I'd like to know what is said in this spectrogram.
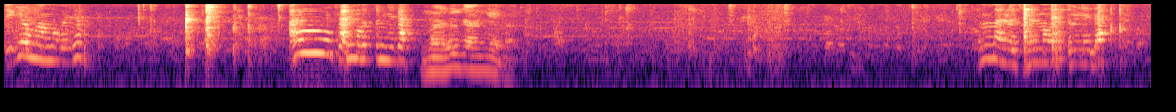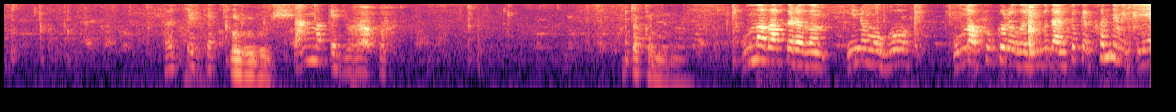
찌개만 먹으죠 아유 잘 먹었습니다 엄마 혼자 하는 게 막. 정말로 잘 먹었습니다 어찌 이렇게 어이구 씨 딱 맞게 주갖고 후딱 건네 엄마 밥그릇은 이놈하고 엄마 국그릇은 이보다는 조금 큰놈 있지.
